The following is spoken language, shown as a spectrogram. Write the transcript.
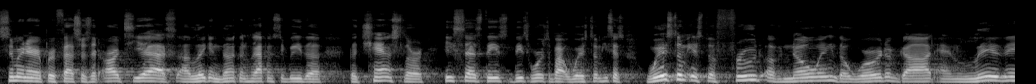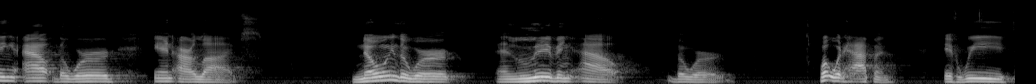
seminary professors at RTS, uh, Ligon Duncan, who happens to be the, the chancellor, he says these, these words about wisdom. He says, Wisdom is the fruit of knowing the Word of God and living out the Word in our lives. Knowing the Word and living out the Word. What would happen if we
